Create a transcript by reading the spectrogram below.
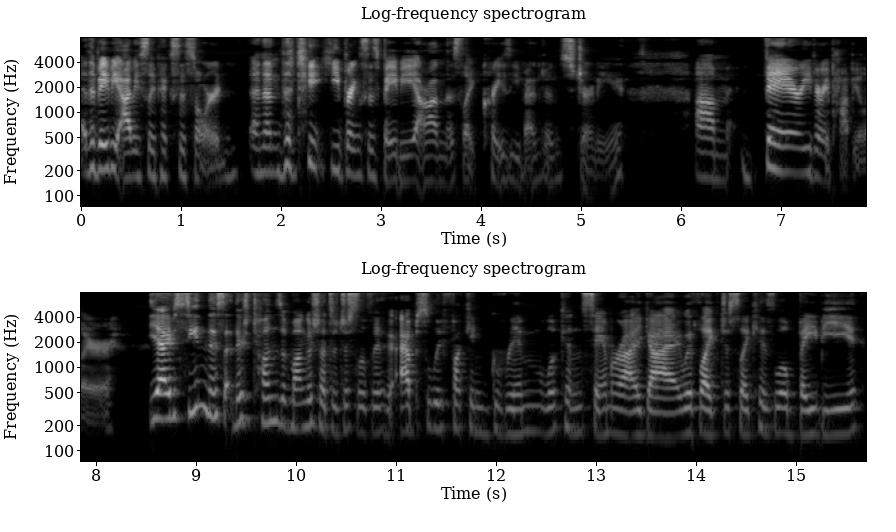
And the baby obviously picks the sword, and then the t- he brings his baby on this like crazy vengeance journey. Um, very very popular. Yeah, I've seen this. There's tons of manga shots of just like an absolutely fucking grim looking samurai guy with like just like his little baby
